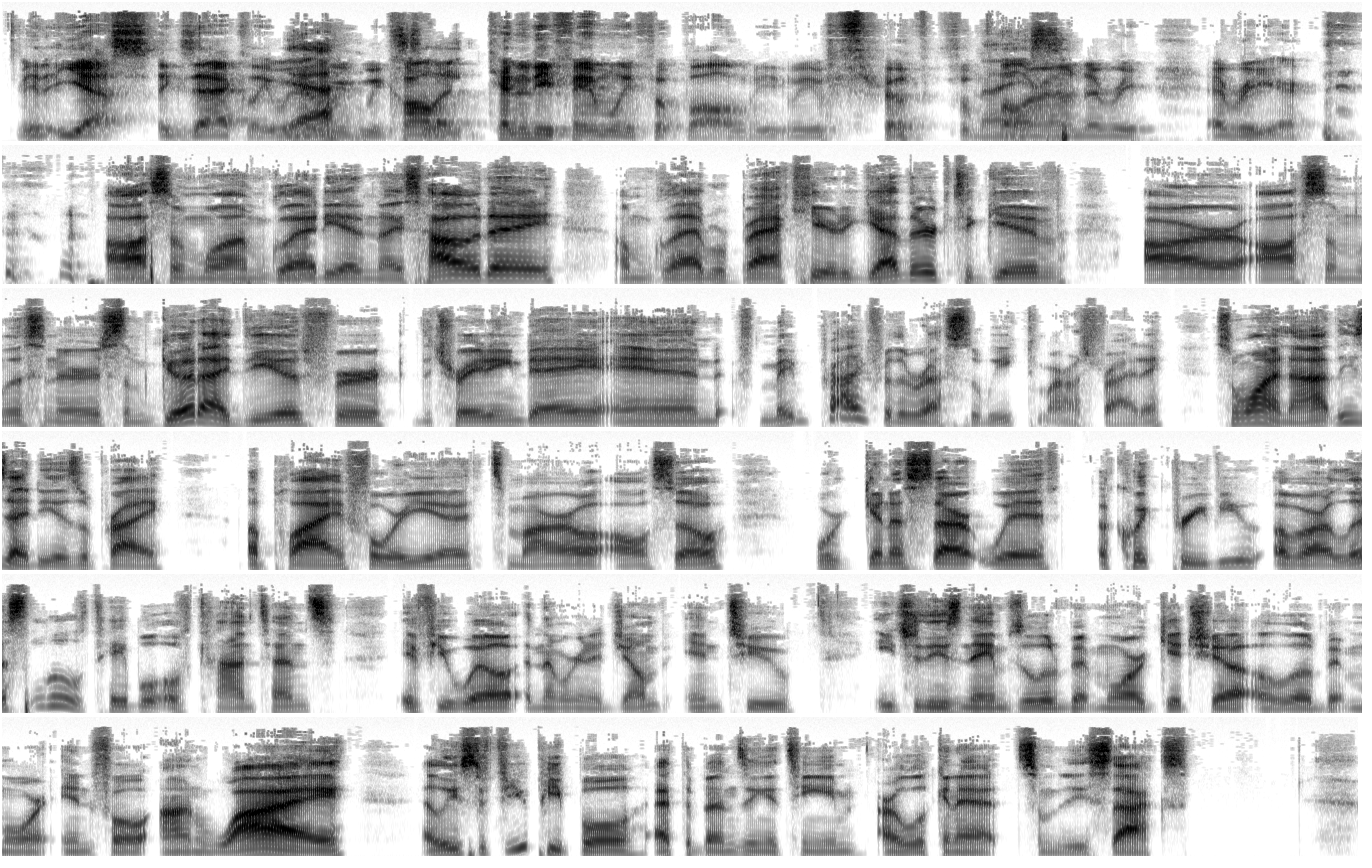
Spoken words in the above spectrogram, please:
It, yes, exactly. We, yeah? we, we call Sweet. it Kennedy family football. We, we throw the football nice. around every every year. awesome. Well, I'm glad you had a nice holiday. I'm glad we're back here together to give our awesome listeners some good ideas for the trading day and maybe probably for the rest of the week. Tomorrow's Friday. So why not? These ideas will probably apply for you tomorrow also. We're going to start with a quick preview of our list, a little table of contents, if you will, and then we're going to jump into each of these names a little bit more, get you a little bit more info on why at least a few people at the Benzinga team are looking at some of these stocks.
